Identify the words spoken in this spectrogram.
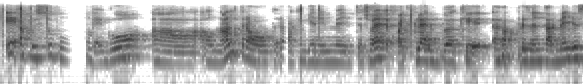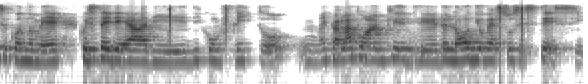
E a questo punto leggo a, a, un'altra opera che viene in mente, cioè Fight Club, che rappresenta al meglio secondo me questa idea di, di conflitto. Mm, hai parlato anche di, dell'odio verso se stessi.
